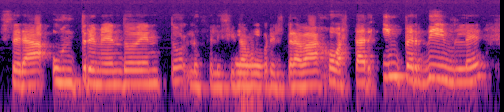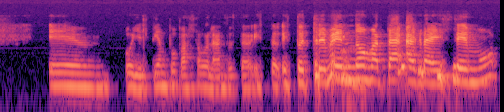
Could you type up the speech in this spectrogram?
será un tremendo evento, los felicitamos por el trabajo, va a estar imperdible. Eh, oye, el tiempo pasa volando, esto, esto, es tremendo, Marta, agradecemos,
